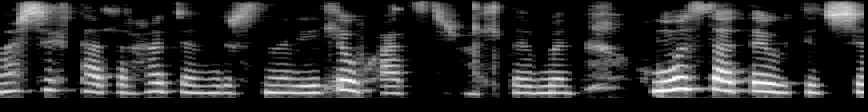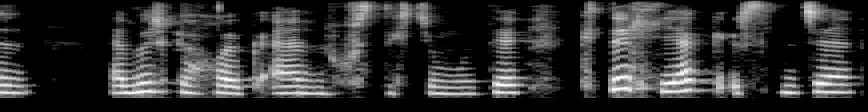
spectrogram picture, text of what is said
маш их талархаж амьдрснаар илүү их аз жаргалтай байна. Хүмүүс одоо юу гэдэг жишээ нь Америк явахыг амар хүсдэг ч юм уу те. Гэтэл яг ирсэн чинь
